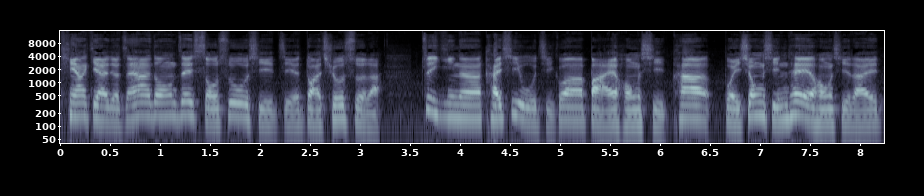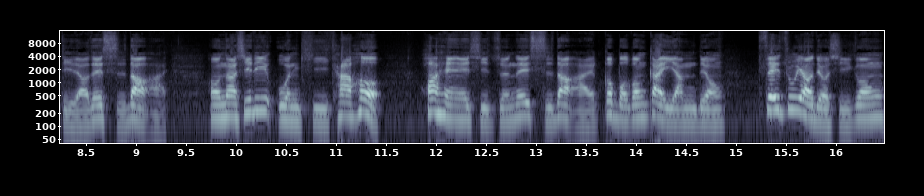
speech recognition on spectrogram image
听起来就知影讲这手术是一个大手术啦。最近呢，开始有几挂别的方式，较背伤身体的方式来治疗这食道癌。哦，那是你运气较好，发现的时阵，这食道癌阁无讲介严重。最主要就是讲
